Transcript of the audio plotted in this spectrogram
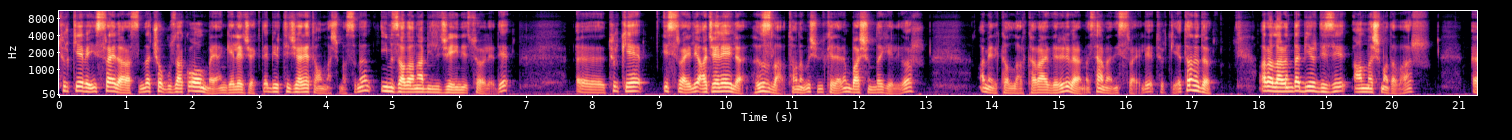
Türkiye ve İsrail arasında çok uzak olmayan gelecekte bir ticaret anlaşmasının imzalanabileceğini söyledi. Ee, Türkiye İsrail'i aceleyle, hızla tanımış ülkelerin başında geliyor. Amerikalılar karar verir vermez hemen İsrail'i Türkiye tanıdı. Aralarında bir dizi anlaşma da var. Ee,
